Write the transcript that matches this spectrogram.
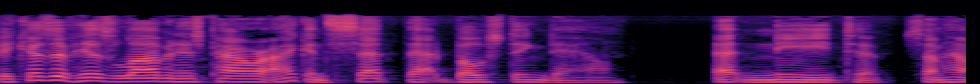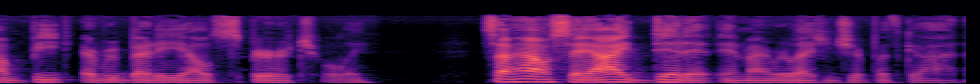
Because of His love and His power, I can set that boasting down, that need to somehow beat everybody else spiritually. Somehow say, I did it in my relationship with God.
